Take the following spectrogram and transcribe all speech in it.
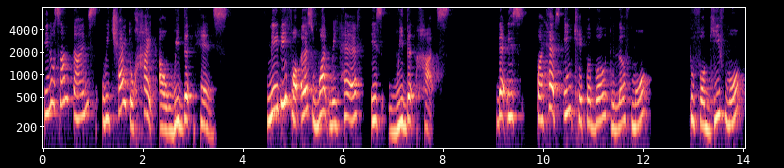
You know, sometimes we try to hide our withered hands. Maybe for us, what we have is withered hearts that is perhaps incapable to love more, to forgive more,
